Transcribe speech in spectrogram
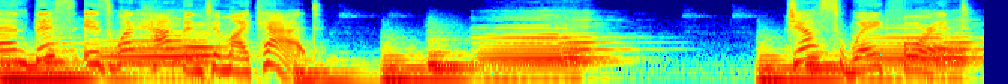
and this is what happened to my cat. Just wait for it.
